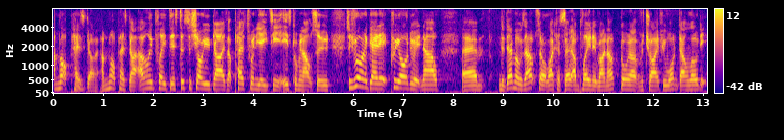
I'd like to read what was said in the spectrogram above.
I'm not a PES guy. I'm not a PES guy. I only played this just to show you guys that PES 2018 is coming out soon. So if you want to get it, pre-order it now. Um, the demo's out, so like I said, I'm playing it right now. Go out for a try if you want. Download it.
